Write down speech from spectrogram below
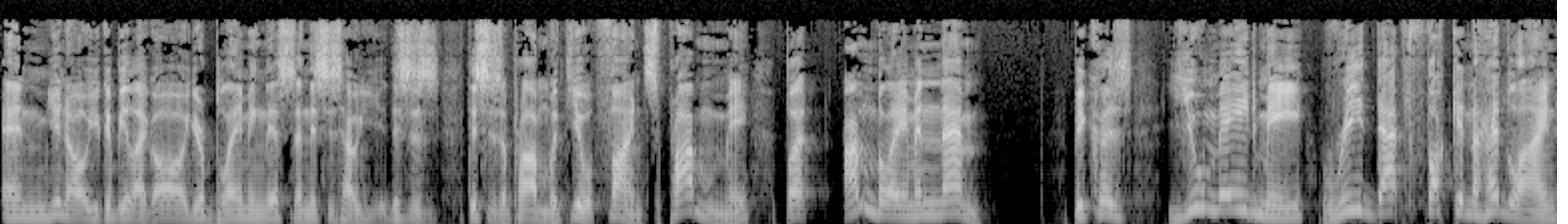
and you know you could be like oh you're blaming this and this is how you, this is this is a problem with you fine it's a problem with me but i'm blaming them because you made me read that fucking headline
